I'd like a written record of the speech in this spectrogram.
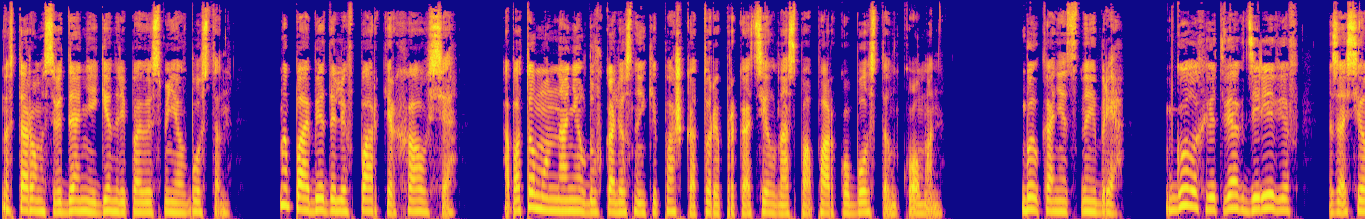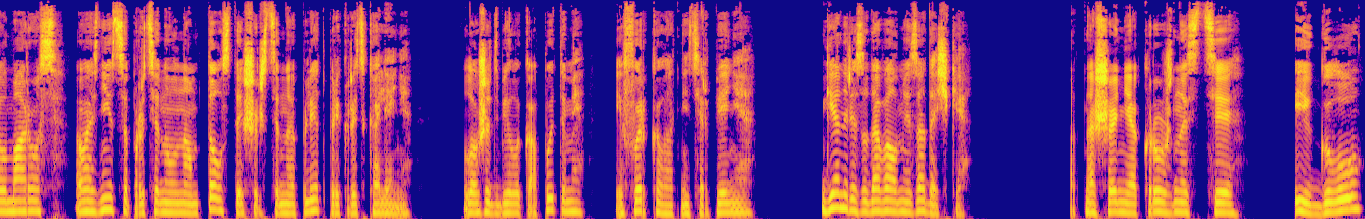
На втором свидании Генри повез меня в Бостон. Мы пообедали в Паркер-хаусе, а потом он нанял двухколесный экипаж, который прокатил нас по парку Бостон-Коммон. Был конец ноября. В голых ветвях деревьев — Засел мороз. Возница протянул нам толстый шерстяной плед прикрыть колени. Лошадь била копытами и фыркала от нетерпения. Генри задавал мне задачки. Отношение окружности иглу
